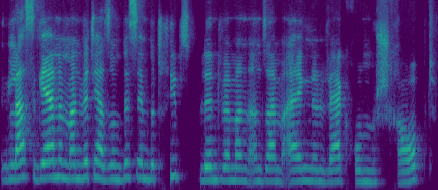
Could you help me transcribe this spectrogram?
lass gerne, man wird ja so ein bisschen betriebsblind, wenn man an seinem eigenen Werk rumschraubt.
